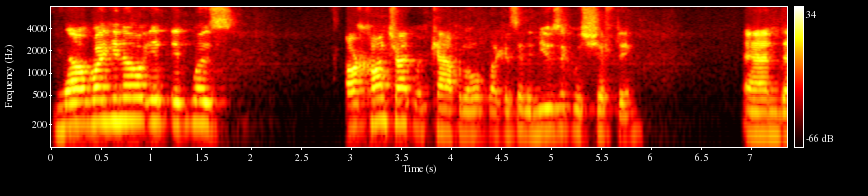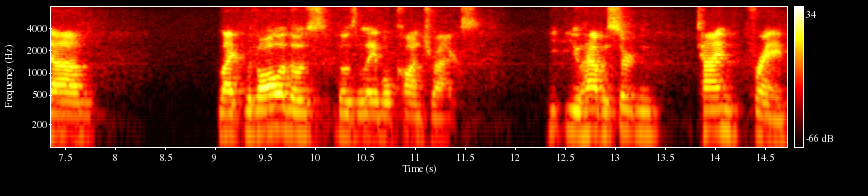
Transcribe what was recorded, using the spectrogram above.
No, well, you know, it, it was our contract with Capitol. Like I said, the music was shifting, and um, like with all of those those label contracts, you have a certain time frame,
